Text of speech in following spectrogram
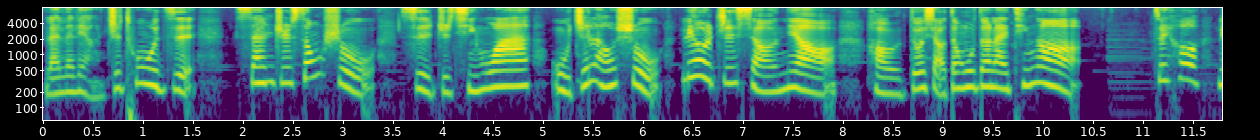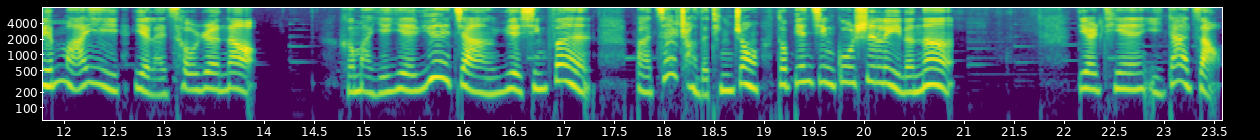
来了两只兔子，三只松鼠，四只青蛙，五只老鼠，六只小鸟，好多小动物都来听哦。最后连蚂蚁也来凑热闹。河马爷爷越讲越兴奋，把在场的听众都编进故事里了呢。第二天一大早，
